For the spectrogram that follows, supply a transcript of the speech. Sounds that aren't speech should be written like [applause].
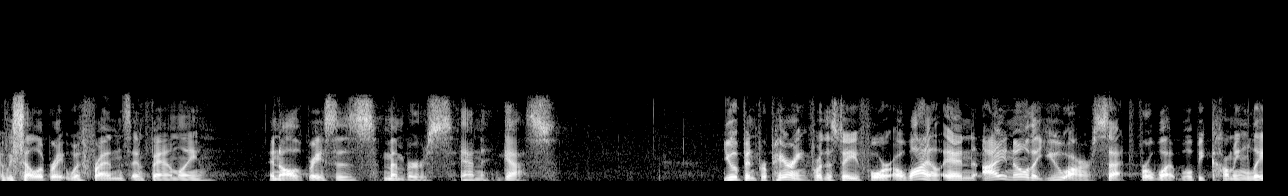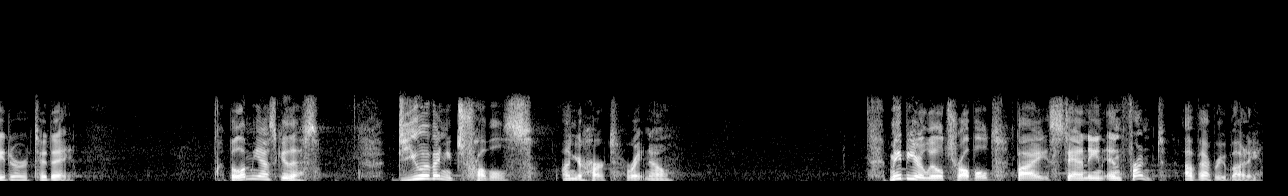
If we celebrate with friends and family and all of Grace's members and guests. You have been preparing for this day for a while, and I know that you are set for what will be coming later today. But let me ask you this Do you have any troubles on your heart right now? Maybe you're a little troubled by standing in front of everybody.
